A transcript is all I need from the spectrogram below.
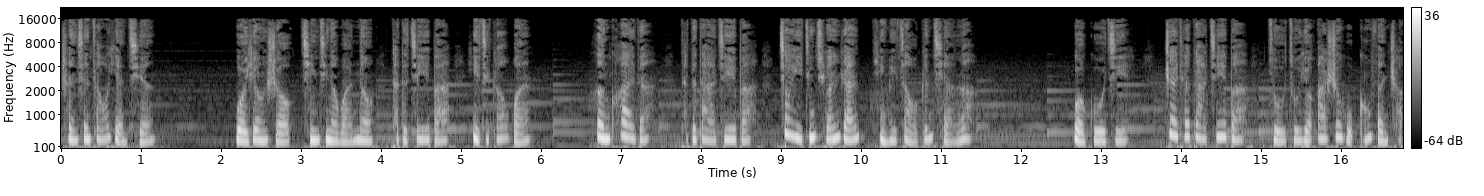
呈现在我眼前。我用手轻轻的玩弄他的鸡巴以及睾丸，很快的，他的大鸡巴就已经全然挺立在我跟前了。我估计，这条大鸡巴足足有二十五公分长，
